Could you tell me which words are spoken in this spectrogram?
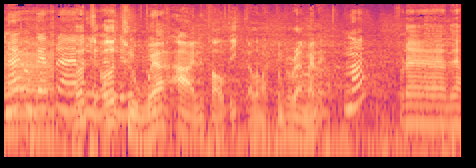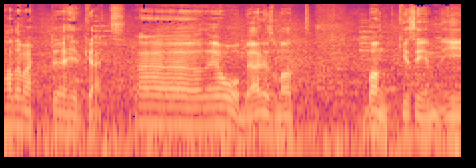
Nei, og det tror jeg er veldig, og, og det tror jeg ærlig talt ikke hadde vært noe problem heller. Nei. For det, det hadde vært eh, helt greit. Eh, det håper jeg liksom at bankes inn i,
